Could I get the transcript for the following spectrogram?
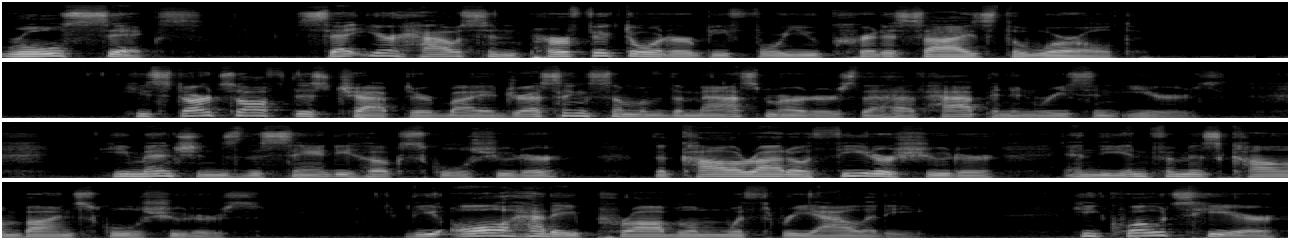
Rule 6 Set your house in perfect order before you criticize the world. He starts off this chapter by addressing some of the mass murders that have happened in recent years. He mentions the Sandy Hook school shooter, the Colorado theater shooter, and the infamous Columbine school shooters. They all had a problem with reality. He quotes here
